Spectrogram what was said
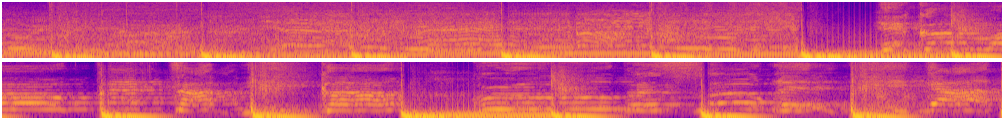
doing. Here come old flat top, he come grooving slowly. He got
